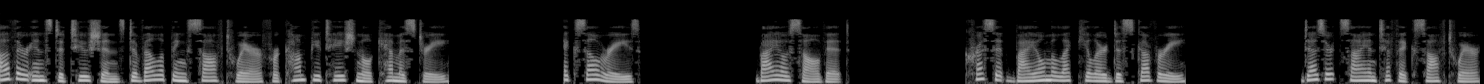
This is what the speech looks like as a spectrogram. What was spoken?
Other institutions developing software for computational chemistry Accelrys BioSolveIT Cresset Biomolecular Discovery Desert Scientific Software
